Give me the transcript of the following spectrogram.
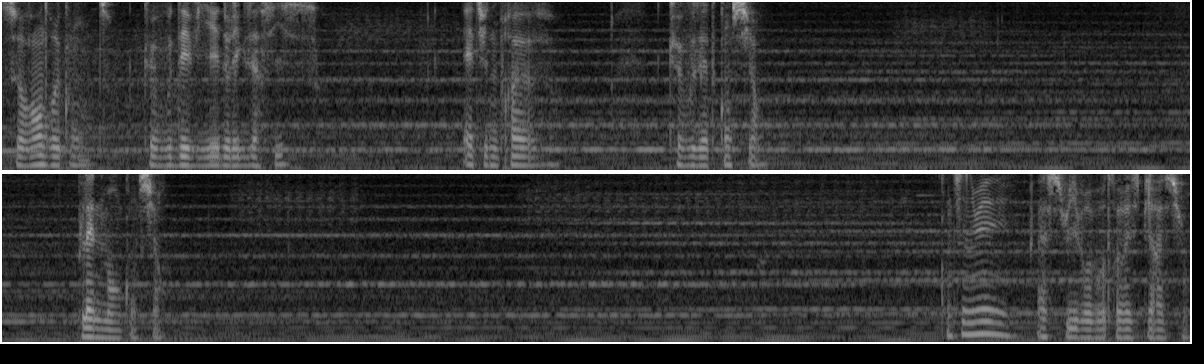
se rendre compte que vous déviez de l'exercice est une preuve que vous êtes conscient. pleinement conscient. Continuez à suivre votre respiration.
